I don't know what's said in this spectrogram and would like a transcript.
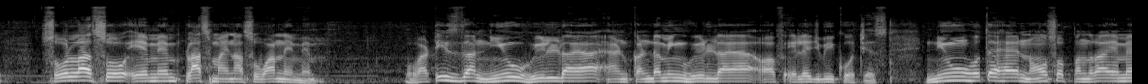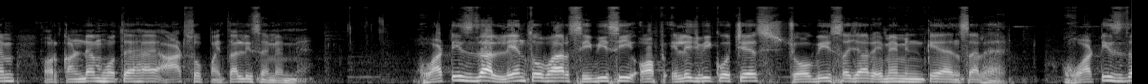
1600 सौ M M plus minus one M M what is the new wheel dia and condemning wheel dia of L H B coaches new होते हैं 915 एम एम और कंडम होते हैं 845 एम एम में. What is the length over C B C of L H B coaches चौबीस हज़ार एम एम इनके आंसर है। What is the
